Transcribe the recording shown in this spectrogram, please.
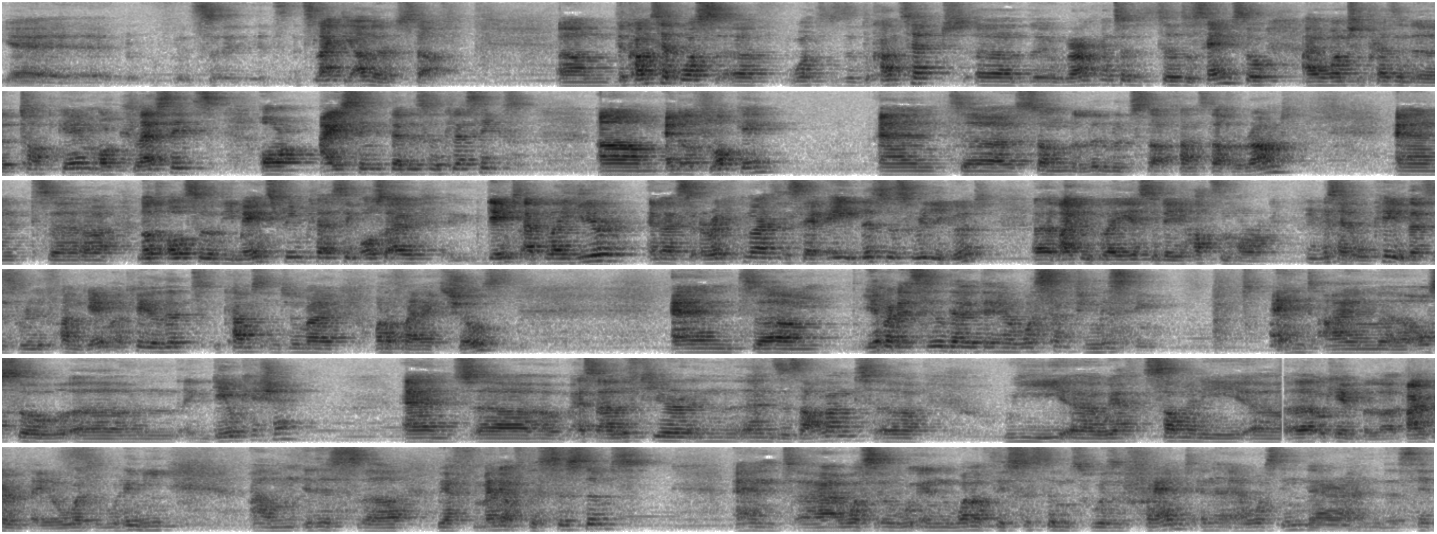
yeah, it's, it's, it's like the other stuff. Um, the concept was uh, the, the concept, uh, the ground concept is still the same. So I want to present a top game or classics, or I think that is a classics, um, and a flop game, and uh, some little bit stuff, fun stuff around, and uh, not also the mainstream classic. Also, I, games I play here and I recognize and say, hey, this is really good. Uh, like we played yesterday, Hudson Hawk. Mm-hmm. I said, okay, that's this really fun game. Okay, that comes into my one of my next shows. And um, yeah, but I still there, there was something missing. And I'm uh, also um, a geocacher. And uh, as I lived here in, in the Saarland, uh, we uh, we have so many. Uh, uh, okay, bunker data. What, what do you mean? Um, it is we have many of the systems and uh, I was in one of these systems with a friend and I was in there and I said,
